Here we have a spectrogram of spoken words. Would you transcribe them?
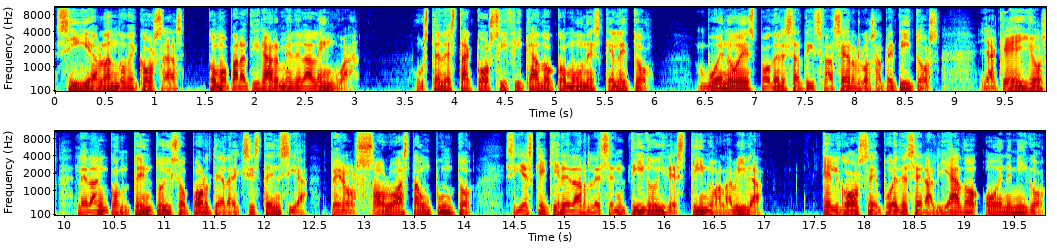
Sigue hablando de cosas, como para tirarme de la lengua. Usted está cosificado como un esqueleto, bueno es poder satisfacer los apetitos, ya que ellos le dan contento y soporte a la existencia, pero solo hasta un punto, si es que quiere darle sentido y destino a la vida. El goce puede ser aliado o enemigo.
